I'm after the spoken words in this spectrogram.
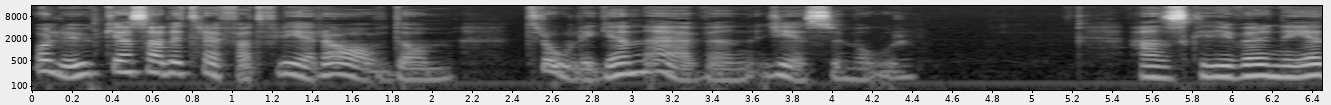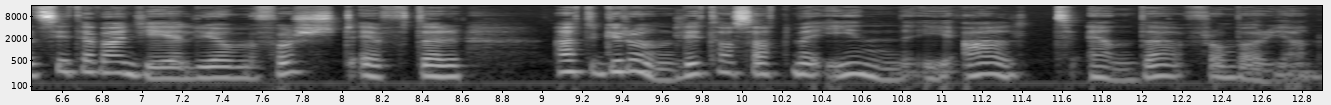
och Lukas hade träffat flera av dem, troligen även Jesu mor. Han skriver ned sitt evangelium först efter att grundligt ha satt mig in i allt ända från början.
